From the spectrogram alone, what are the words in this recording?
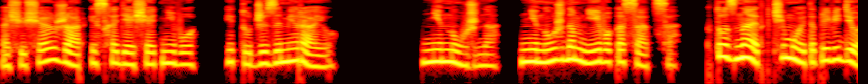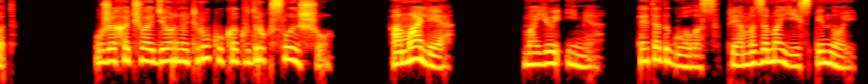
Ощущаю жар, исходящий от него, и тут же замираю. Не нужно, не нужно мне его касаться. Кто знает, к чему это приведет. Уже хочу одернуть руку, как вдруг слышу. «Амалия!» Мое имя. Этот голос прямо за моей спиной.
